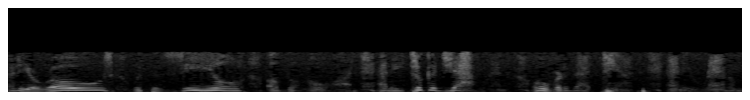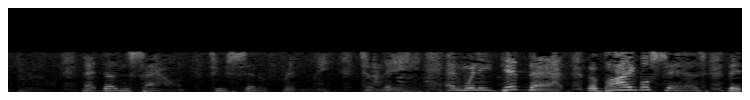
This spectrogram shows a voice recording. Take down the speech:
And he arose with the zeal of the Lord. And he took a javelin over to that tent and he ran them through. That doesn't sound too sinner friendly to me. And when he did that, the Bible says that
